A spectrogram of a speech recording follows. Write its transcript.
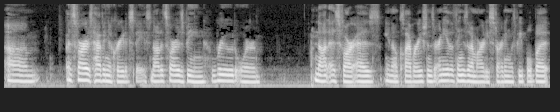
um as far as having a creative space, not as far as being rude or not as far as, you know, collaborations or any of the things that I'm already starting with people, but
